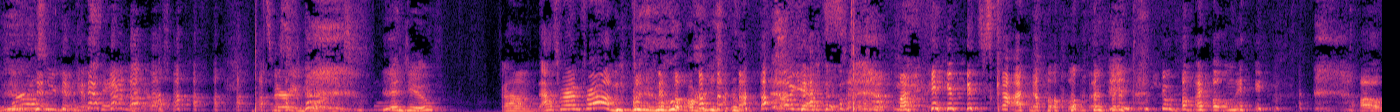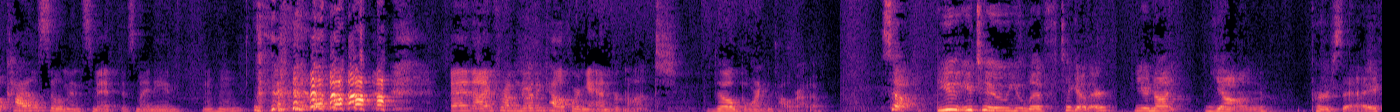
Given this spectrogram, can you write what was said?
Where else are you gonna get fan mail? That's very important. And you? Um, that's where I'm from. Who are you? oh yes, my name is Kyle. you want my whole name? Oh, Kyle Smith is my name. hmm and I'm from Northern California and Vermont, though born in Colorado. So, you you two, you live together. You're not young, per se.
